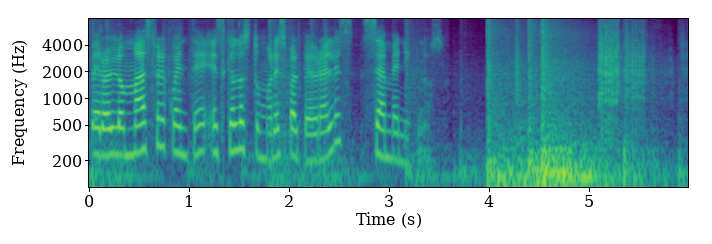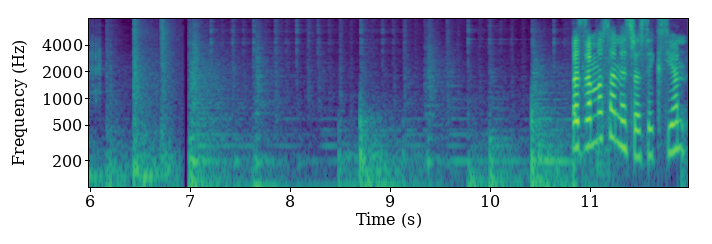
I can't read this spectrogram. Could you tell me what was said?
pero lo más frecuente es que los tumores palpebrales sean benignos. Pasamos a nuestra sección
